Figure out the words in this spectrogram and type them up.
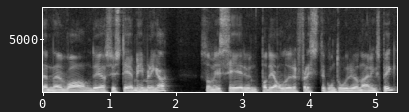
denne vanlige systemhimlinga som vi ser rundt på de aller fleste kontorer og næringsbygg,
